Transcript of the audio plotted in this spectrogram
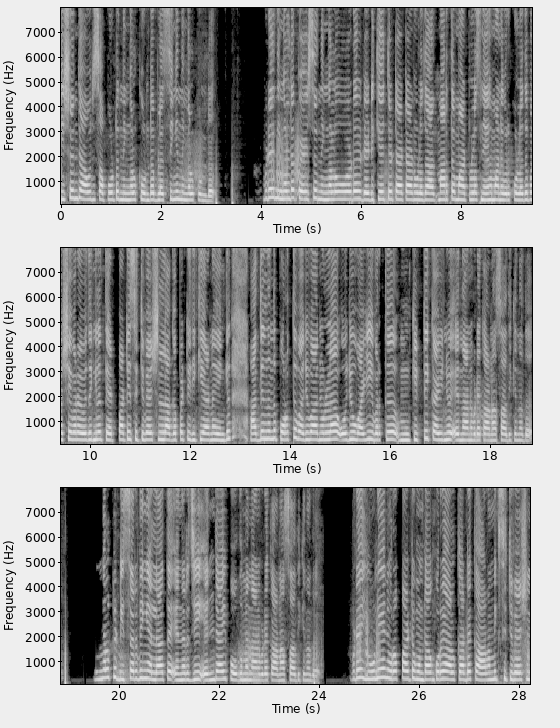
ഈശ്വരന്റെ ആ ഒരു സപ്പോർട്ട് നിങ്ങൾക്കുണ്ട് ബ്ലെസ്സിങ് നിങ്ങൾക്കുണ്ട്. ഇവിടെ നിങ്ങളുടെ പേഴ്സൺ നിങ്ങളോട് ഡെഡിക്കേറ്റഡ് ആയിട്ടാണുള്ളത് ആത്മാർത്ഥമായിട്ടുള്ള സ്നേഹമാണ് ഇവർക്കുള്ളത്. പക്ഷേ ഇവർ ഏതെങ്കിലും തേർഡ് പാർട്ടി സിറ്റുവേഷനിൽ അകപ്പെട്ടിരിക്കുകയാണ് എങ്കിൽ അതിൽ നിന്ന് പുറത്തു വരുവാനുള്ള ഒരു വഴി ഇവർക്ക് കിട്ടിക്കഴിഞ്ഞു എന്നാണ് ഇവിടെ കാണാൻ സാധിക്കുന്നത്. നിങ്ങൾക്ക് ഡിസർവിങ് അല്ലാത്ത എനർജി എൻഡായി പോകുമെന്നാണ് ഇവിടെ കാണാൻ സാധിക്കുന്നത്. ഇവിടെ യൂണിയൻ ഉറപ്പായിട്ടും ഉണ്ടാകും. കുറേ ആൾക്കാരുടെ കാർമിക് സിറ്റുവേഷൻ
